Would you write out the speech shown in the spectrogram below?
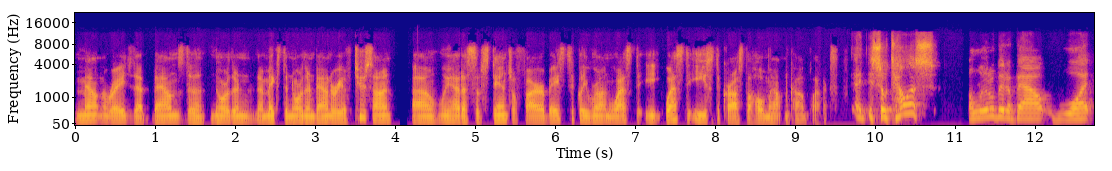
mountain range that bounds the northern that makes the northern boundary of Tucson. Uh, we had a substantial fire basically run west to e- west to east across the whole mountain complex. Uh, so tell us a little bit about what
